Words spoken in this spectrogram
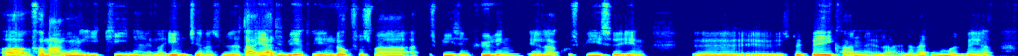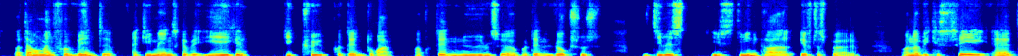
Og for mange i Kina eller Indien osv., der er det virkelig en luksusvare at kunne spise en kylling, eller kunne spise en, øh, et stykke bacon, eller, eller hvad det nu måtte være. Og der må man forvente, at de mennesker vil ikke give køb på den drøm, og på den nydelse, og på den luksus. De vil i stigende grad efterspørge det. Og når vi kan se, at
